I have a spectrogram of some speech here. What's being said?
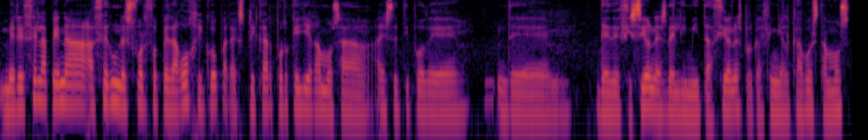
merece la pena hacer un esfuerzo pedagógico para explicar por qué llegamos a, este tipo de, decisiones, de limitaciones, porque al fin y al cabo estamos,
